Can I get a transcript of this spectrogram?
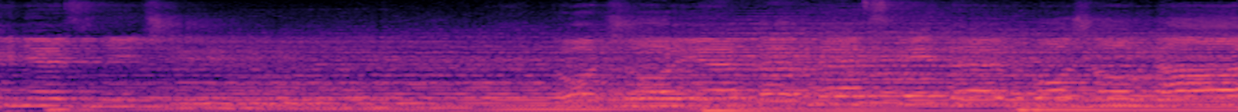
Hriech nezničí to, čo je pevné skryté v Božom nádeji.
